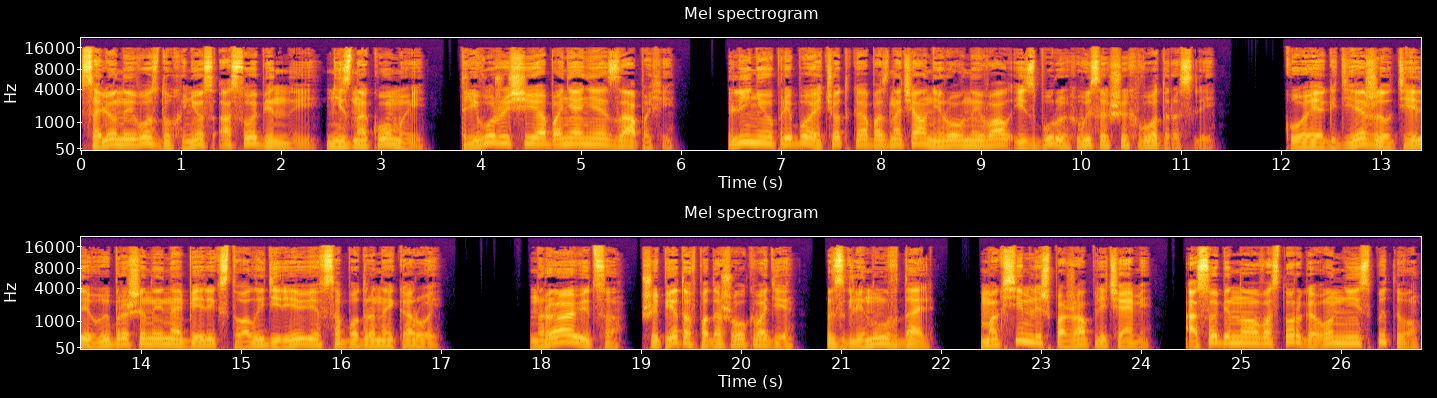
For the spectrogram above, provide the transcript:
Соленый воздух нес особенные, незнакомые, тревожащие обоняние запахи. Линию прибоя четко обозначал неровный вал из бурых высохших водорослей. Кое-где желтели выброшенные на берег стволы деревьев с ободранной корой. «Нравится!» Шипетов подошел к воде, взглянул вдаль. Максим лишь пожал плечами. Особенного восторга он не испытывал.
